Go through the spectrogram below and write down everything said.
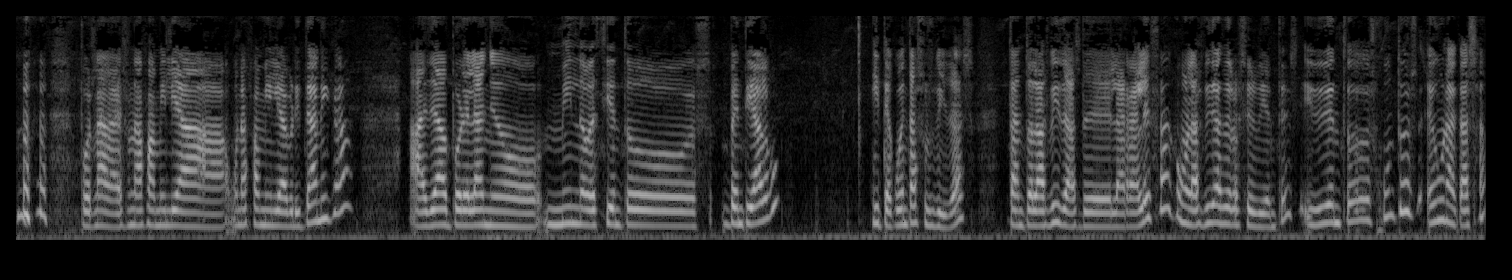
pues nada, es una familia, una familia británica, allá por el año 1920 y algo, y te cuenta sus vidas, tanto las vidas de la realeza como las vidas de los sirvientes, y viven todos juntos en una casa.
